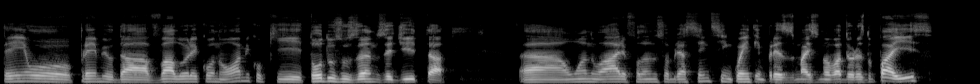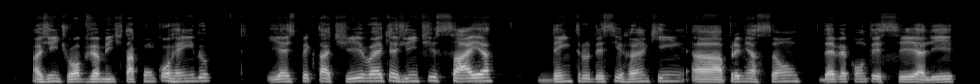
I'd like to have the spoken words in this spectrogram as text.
Tem o prêmio da Valor Econômico, que todos os anos edita uh, um anuário falando sobre as 150 empresas mais inovadoras do país. A gente, obviamente, está concorrendo e a expectativa é que a gente saia dentro desse ranking. A premiação deve acontecer ali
